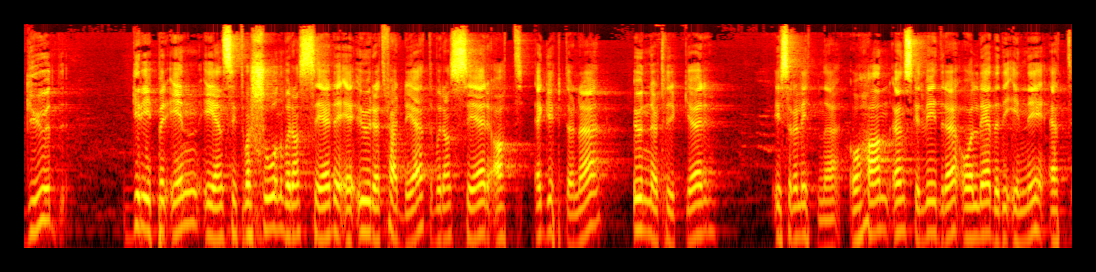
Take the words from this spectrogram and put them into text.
Gud griper inn i en situasjon hvor han ser det er urettferdighet, hvor han ser at egypterne undertrykker israelittene. Og han ønsker videre å lede dem inn i et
